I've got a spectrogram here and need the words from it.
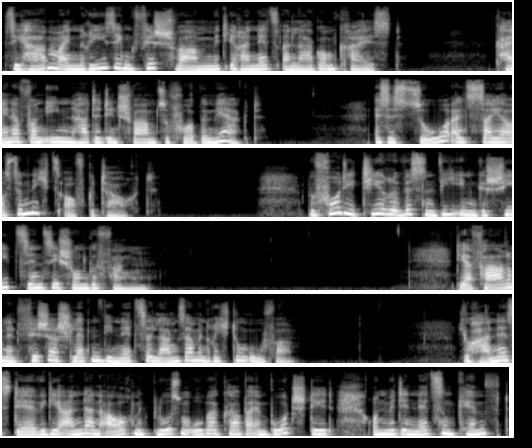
Sie haben einen riesigen Fischschwarm mit ihrer Netzanlage umkreist. Keiner von ihnen hatte den Schwarm zuvor bemerkt. Es ist so, als sei er aus dem Nichts aufgetaucht. Bevor die Tiere wissen, wie ihnen geschieht, sind sie schon gefangen. Die erfahrenen Fischer schleppen die Netze langsam in Richtung Ufer. Johannes, der wie die anderen auch mit bloßem Oberkörper im Boot steht und mit den Netzen kämpft,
